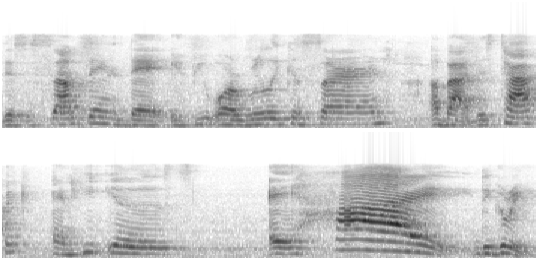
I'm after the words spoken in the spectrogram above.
This is something that if you are really concerned about this topic, and he is a high degree.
